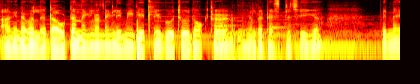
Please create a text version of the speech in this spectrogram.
അങ്ങനെ വല്ല ഡൗട്ട് എന്തെങ്കിലും ഉണ്ടെങ്കിൽ ഇമീഡിയറ്റ്ലി ഗോ ടു ഡോക്ടർ നിങ്ങളുടെ ടെസ്റ്റ് ചെയ്യുക. പിന്നെ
